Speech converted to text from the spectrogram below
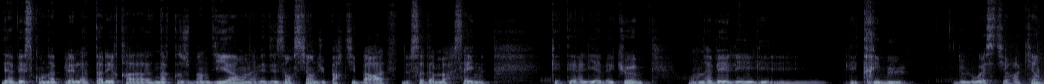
Il y avait ce qu'on appelait la Tariqa Naqshbandiya. On avait des anciens du parti Barath de Saddam Hussein qui étaient alliés avec eux. On avait les, tribus de l'Ouest irakien.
